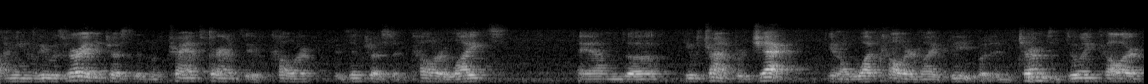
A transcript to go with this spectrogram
I mean, he was very interested in the transparency of color, his interest in color lights, and uh, he was trying to project, you know, what color might be, but in terms of doing color,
